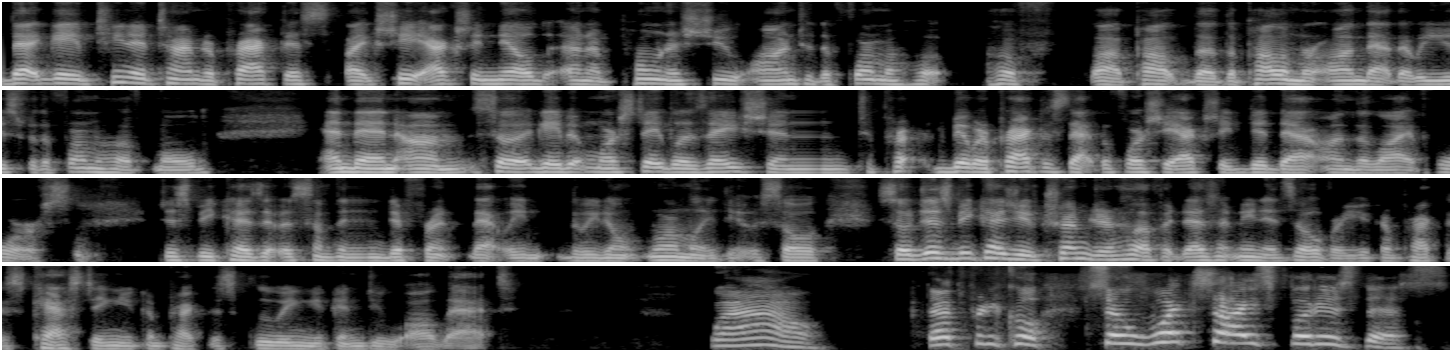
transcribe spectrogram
that gave Tina time to practice. Like she actually nailed an Epona's shoe onto the Formahoof, hoof uh, the, the polymer on that that we use for the Formahoof mold. And then, um, so it gave it more stabilization to be able to practice that before she actually did that on the live horse just because it was something different that we that we don't normally do. So so just because you've trimmed your hoof, it doesn't mean it's over. You can practice casting, you can practice gluing, you can do all that. Wow, that's pretty cool. So what size foot is this?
